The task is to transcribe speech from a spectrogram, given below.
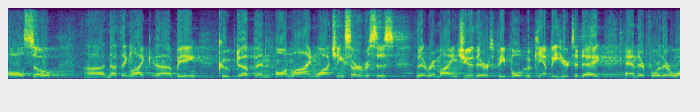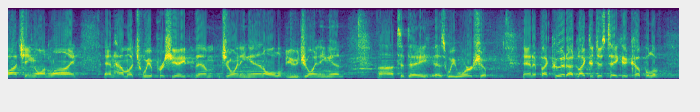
also. Uh, nothing like uh, being cooped up and online watching services that remind you there's people who can't be here today and therefore they're watching online and how much we appreciate them joining in, all of you joining in uh, today as we worship. And if I could, I'd like to just take a couple of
